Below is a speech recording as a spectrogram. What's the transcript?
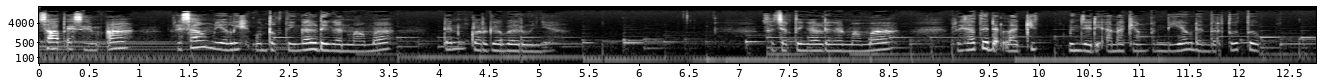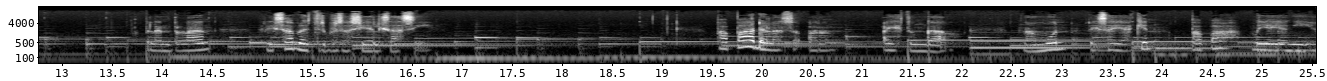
Saat SMA, Risa memilih untuk tinggal dengan mama dan keluarga barunya. Sejak tinggal dengan mama, Risa tidak lagi menjadi anak yang pendiam dan tertutup. Pelan-pelan, Risa belajar bersosialisasi. Papa adalah seorang ayah tunggal, namun Risa yakin Papa menyayanginya.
